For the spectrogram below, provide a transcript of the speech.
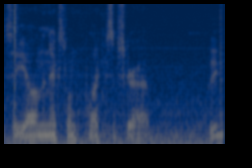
See y'all in the next one. Like and subscribe.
